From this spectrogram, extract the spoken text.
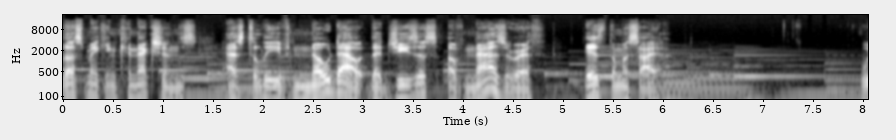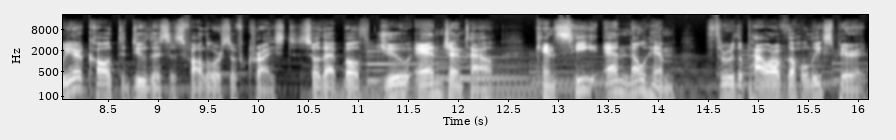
thus making connections as to leave no doubt that Jesus of Nazareth is the Messiah. We are called to do this as followers of Christ, so that both Jew and Gentile can see and know him through the power of the Holy Spirit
